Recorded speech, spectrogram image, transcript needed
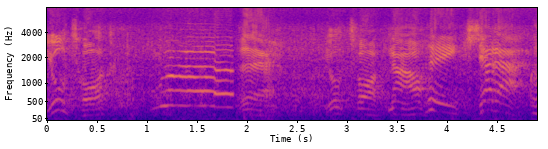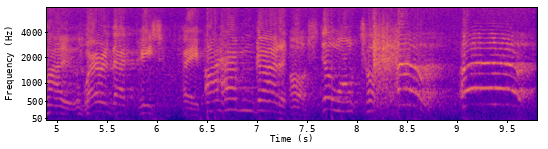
You'll talk. There. You'll talk now. Hey, Shut up. I- Where is that piece of paper? I haven't got it. Oh, still won't talk. Oh! Oh!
